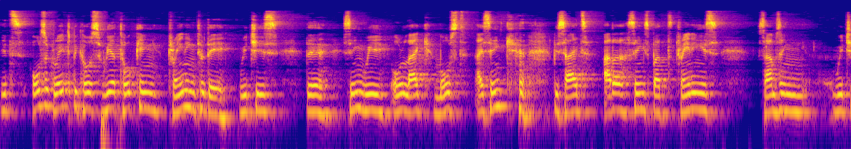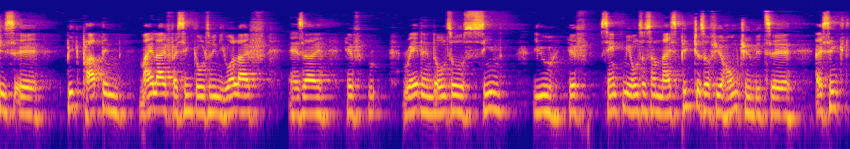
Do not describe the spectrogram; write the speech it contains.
it's also great because we are talking training today, which is the thing we all like most, I think, besides other things. But training is something which is a big part in my life, I think also in your life, as I have read and also seen you have sent me also some nice pictures of your home gym. It's a, I think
